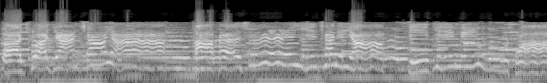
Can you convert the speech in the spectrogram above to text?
格却坚强呀。她还是以前的样，心底美无双。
